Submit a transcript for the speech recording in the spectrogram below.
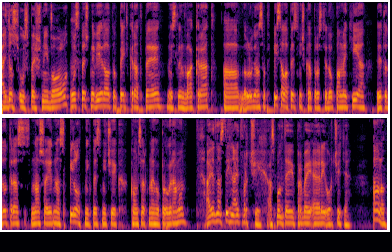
Aj dosť úspešný bol. Úspešný vyhral to 5 krát P, myslím dvakrát a ľuďom sa vpísala pesnička proste do pamäti a je to doteraz naša jedna z pilotných pesničiek koncertného programu. A jedna z tých najtvrdších, aspoň tej prvej éry určite. Áno,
